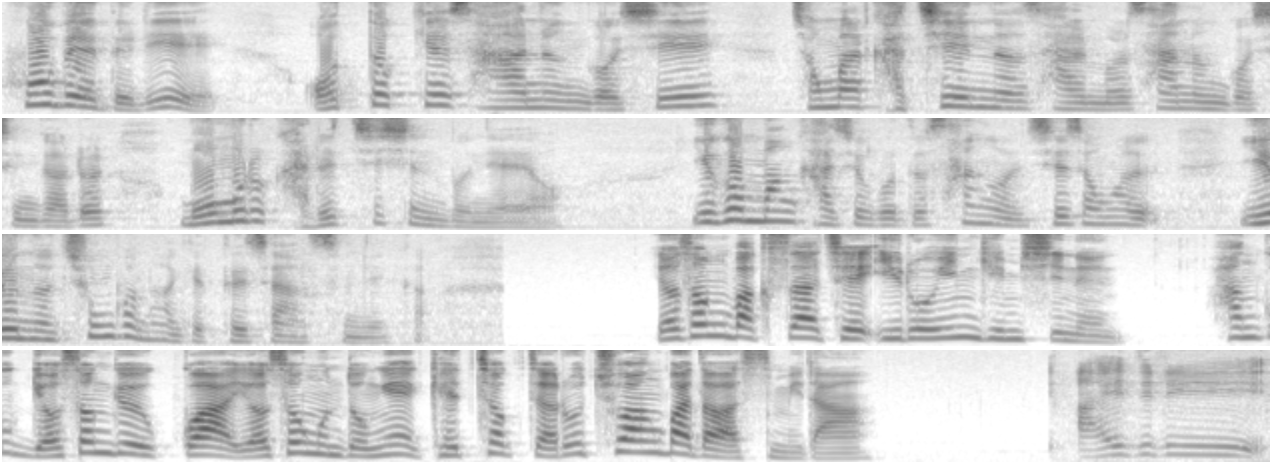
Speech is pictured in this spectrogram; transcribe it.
후배들이 어떻게 사는 것이 정말 가치 있는 삶을 사는 것인가를 몸으로 가르치신 분이에요. 이것만 가지고도 상을 지정할 이유는 충분하게 되지 않습니까? 여성 박사 제1호인 김 씨는 한국 여성교육과 여성운동의 개척자로 추앙받아 왔습니다. 아이들이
